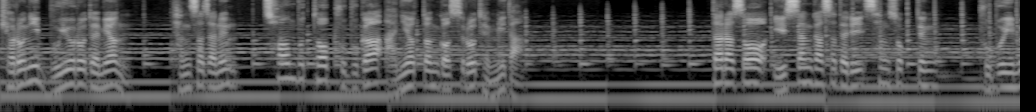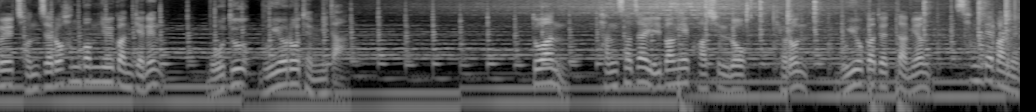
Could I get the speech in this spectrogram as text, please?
결혼이 무효로 되면 당사자는 처음부터 부부가 아니었던 것으로 됩니다. 따라서 일상가사들이 상속 등 부부임을 전제로 한 법률 관계는 모두 무효로 됩니다. 또한 당사자 일방의 과실로 결혼 무효가 됐다면 상대방은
